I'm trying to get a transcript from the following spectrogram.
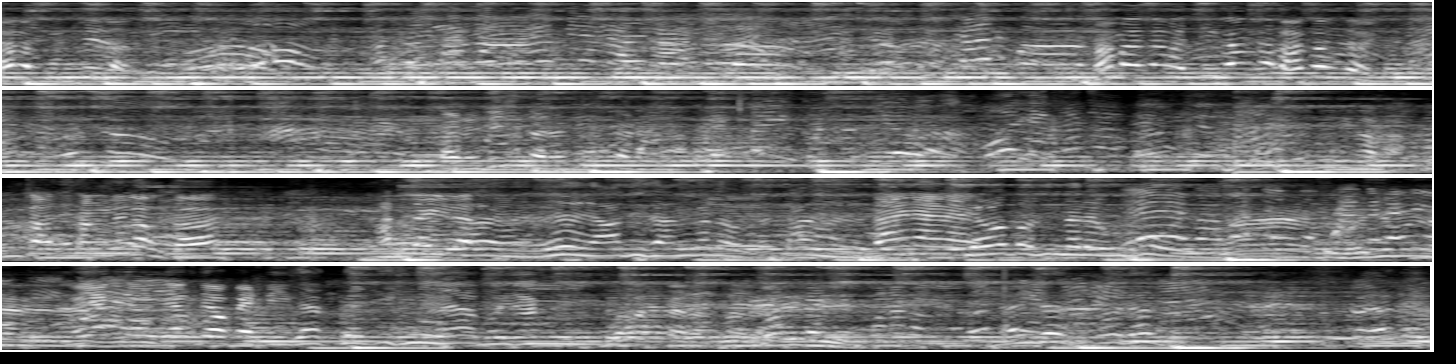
थांबा, थांबा, तुमची जा. थांबा, थांबा, तिघांचा भागवतोय. काढा, dish काढा, dish काढा. तुमचा आधी सांगलेला होता आता येईल नाही नाही नाही मग एक द्या, एक द्या पॅटीस. तोंड घ्या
